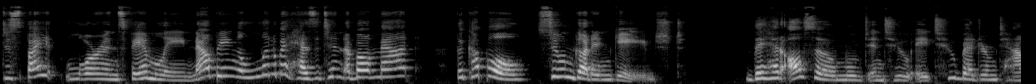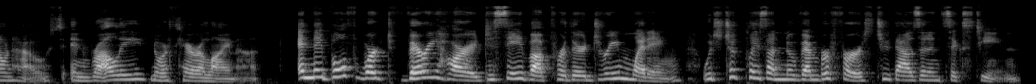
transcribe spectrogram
Despite Lauren's family now being a little bit hesitant about Matt, the couple soon got engaged. They had also moved into a two bedroom townhouse in Raleigh, North Carolina. And they both worked very hard to save up for their dream wedding, which took place on November 1st, 2016.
